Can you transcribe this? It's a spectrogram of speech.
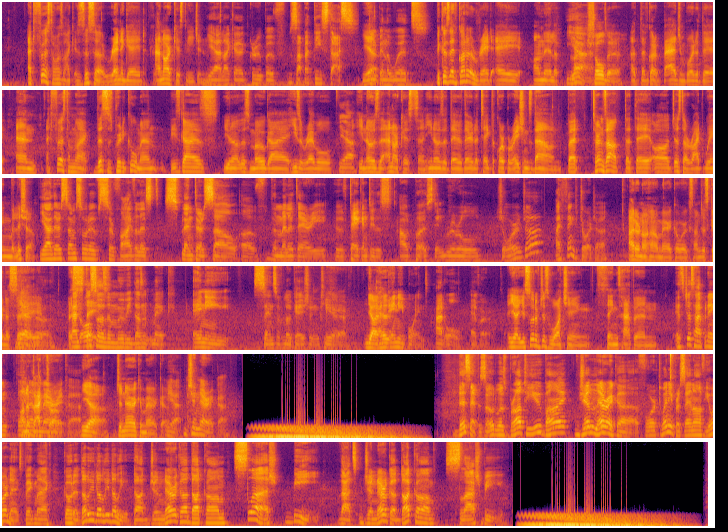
at first I was like, is this a renegade anarchist legion? Yeah, like a group of Zapatistas Yeah. deep in the woods. Because they've got a red A on their lip, Yeah. like, shoulder. Uh, they've got a badge embroidered there. And at first I'm like, this is pretty cool, man. These guys, you know, this Mo guy, he's a rebel. Yeah. He knows the anarchists and he knows that they're there to take the corporations down. But turns out that they are just a right wing militia. Yeah, there's some sort of survivalist splinter cell of the military who've taken to this outpost in rural Georgia? I think Georgia. I don't know how America works. I'm just gonna say. yeah, no. And also, the movie doesn't make any sense of location clear yeah, at any point at all, ever. yeah. You're sort of just watching things happen. It's just happening in On a backdrop. America. Yeah, generic America. Yeah, Generica. This episode was brought to you by Generica. For 20% off your next Big Mac, go to www.generica.com slash B. That's generica.com slash B.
